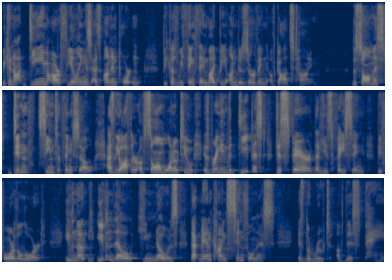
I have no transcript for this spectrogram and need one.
We cannot deem our feelings as unimportant because we think they might be undeserving of God's time. The psalmist didn't seem to think so, as the author of Psalm 102 is bringing the deepest despair that he's facing before the Lord, even though, even though he knows that mankind's sinfulness is the root of this pain.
